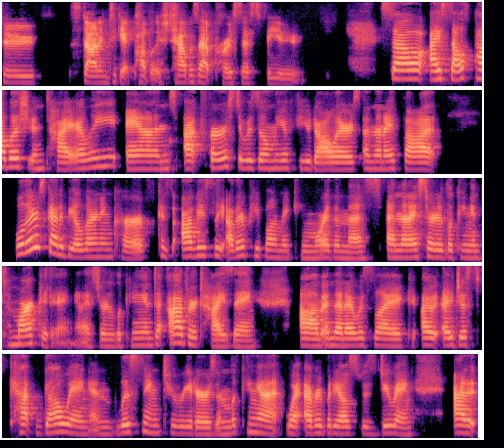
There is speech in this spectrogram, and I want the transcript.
to starting to get published how was that process for you so I self published entirely. And at first, it was only a few dollars. And then I thought, well, there's got to be a learning curve because obviously other people are making more than this. And then I started looking into marketing and I started looking into advertising. Um, and then I was like, I, I, just kept going and listening to readers and looking at what everybody else was doing. And it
